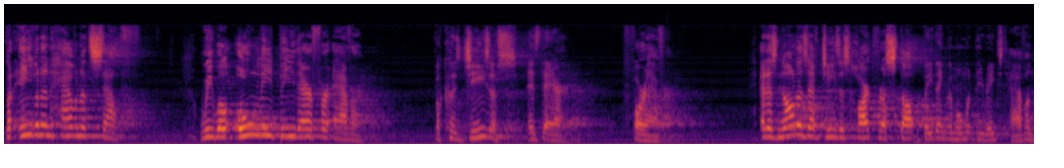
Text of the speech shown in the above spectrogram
But even in heaven itself, we will only be there forever because Jesus is there forever. It is not as if Jesus' heart for us stopped beating the moment he reached heaven.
